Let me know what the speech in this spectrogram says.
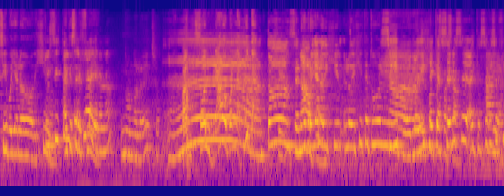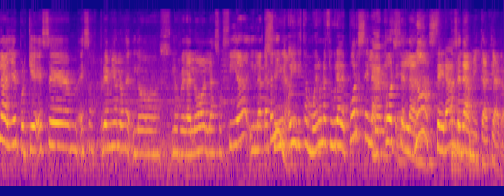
Sí, pues ya lo ¿Tú dijimos. hiciste Hay el, que hacer el flyer o no? No, no lo he hecho. Sol bravo por la puta. Entonces, no, no, pero ya lo, dij- lo dijiste tú en Sí, la- pues lo el dije, hay que hacer pasado. ese, hay que hacer Ah, ese flyer porque ese, esos premios los, los, los regaló la Sofía y la Sí, Catalina. Oye, que es tan buena una figura de porcelana. de porcelana. No, cerámica. Cerámica, claro.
